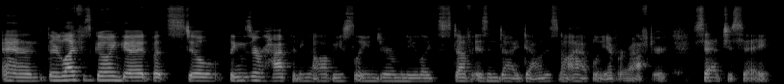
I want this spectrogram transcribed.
and their life is going good, but still things are happening. Obviously in Germany, like stuff isn't died down. It's not happily ever after. Sad to say,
